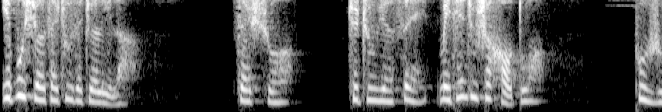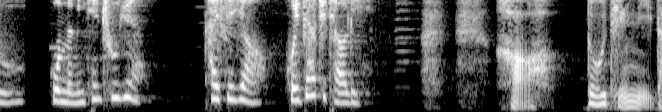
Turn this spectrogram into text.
也不需要再住在这里了。再说，这住院费每天就是好多，不如我们明天出院，开些药回家去调理。好，都听你的。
